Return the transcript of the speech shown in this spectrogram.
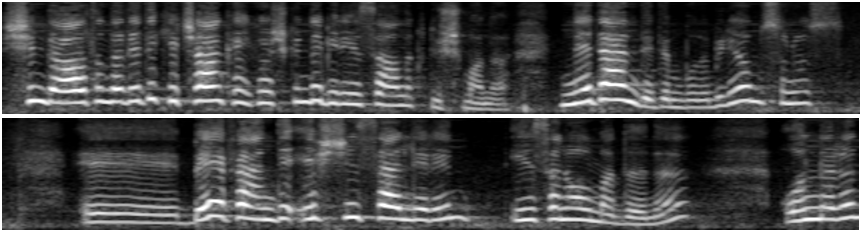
Şimdi altında dedi ki Çankaya Köşkü'nde bir insanlık düşmanı. Neden dedim bunu biliyor musunuz? E, beyefendi eşcinsellerin insan olmadığını, onların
